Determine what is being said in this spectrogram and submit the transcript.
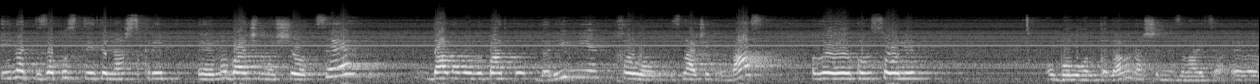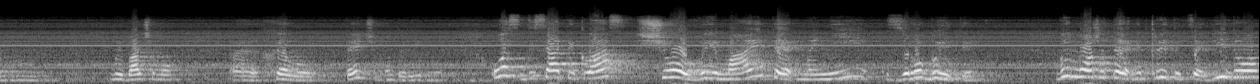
і запустити наш скрипт. Е, Ми бачимо, що це в даному випадку дорівнює hello. Значить, у нас в консолі оболонка, да, вона ще називається. е, Ми бачимо е, hello, те, чому дорівнює. Ось 10 клас, що ви маєте мені зробити. Ви можете відкрити це відео,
